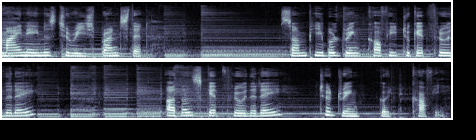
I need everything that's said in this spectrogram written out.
My name is Therese Brunstedt. Some people drink coffee to get through the day. Others get through the day to drink good coffee.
